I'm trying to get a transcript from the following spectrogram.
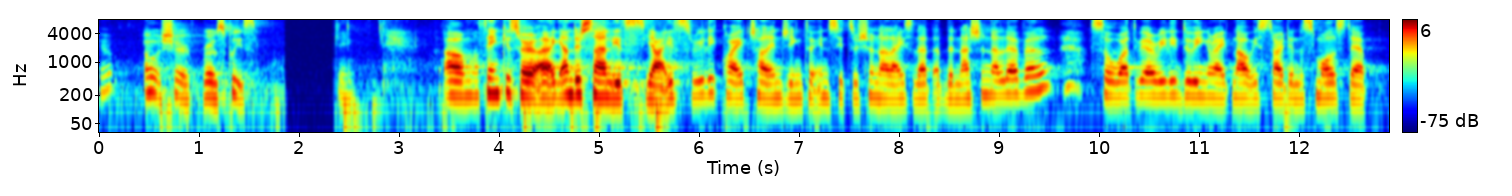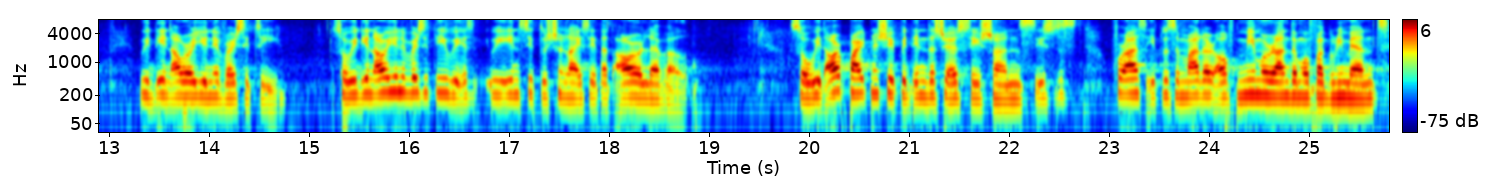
Yep. Oh, sure. Rose, please. Okay. Um, thank you, sir. I understand it's yeah, it's really quite challenging to institutionalize that at the national level. So what we are really doing right now is starting a small step within our university. So within our university, we we institutionalize it at our level. So with our partnership with industry associations, it's just for us, it was a matter of memorandum of agreement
